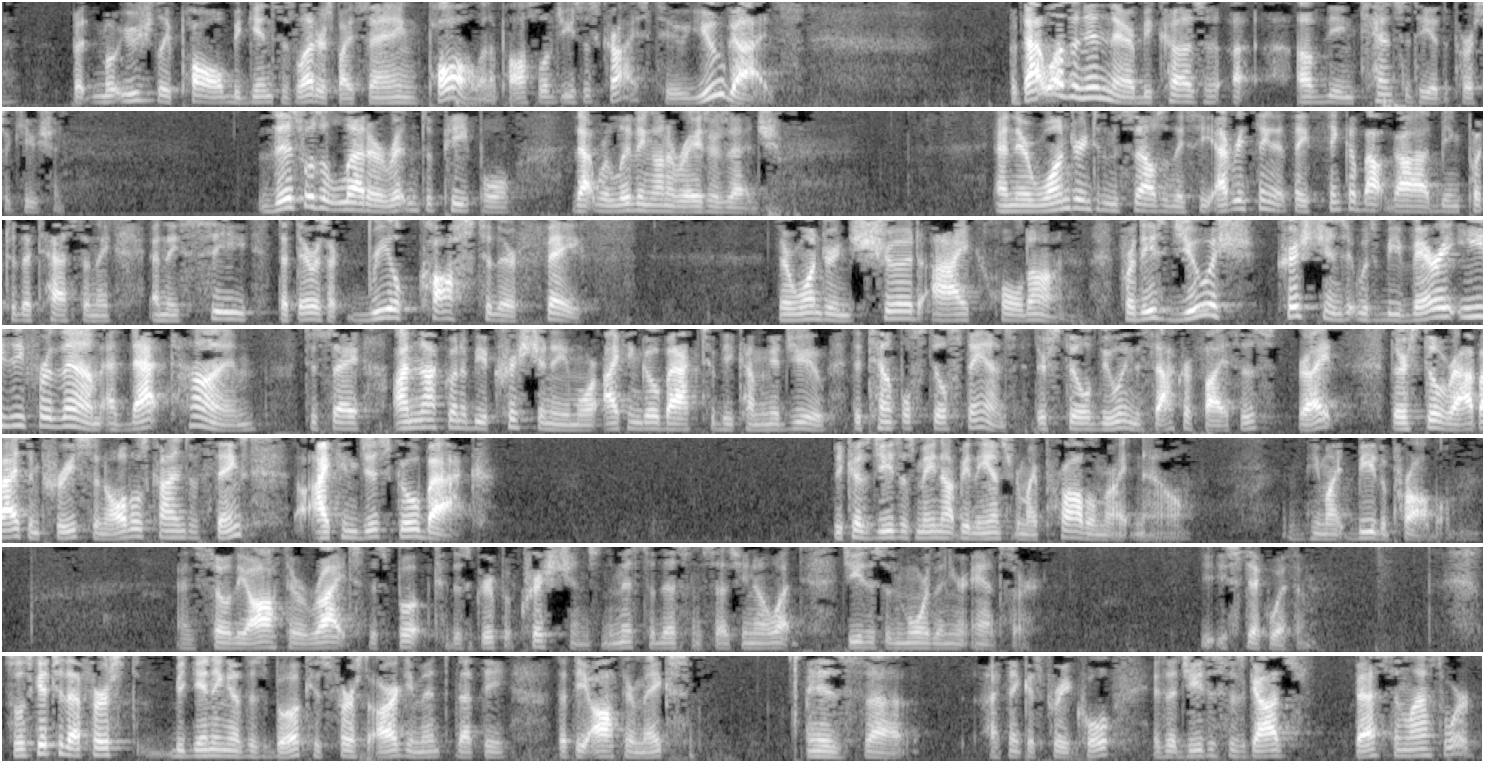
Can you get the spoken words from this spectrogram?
but usually Paul begins his letters by saying, Paul, an apostle of Jesus Christ, to you guys. But that wasn't in there because uh, of the intensity of the persecution. This was a letter written to people that were living on a razor's edge. And they're wondering to themselves as they see everything that they think about God being put to the test, and they, and they see that there is a real cost to their faith. They're wondering, should I hold on? For these Jewish Christians, it would be very easy for them at that time to say, I'm not going to be a Christian anymore. I can go back to becoming a Jew. The temple still stands. They're still doing the sacrifices, right? There's still rabbis and priests and all those kinds of things. I can just go back. Because Jesus may not be the answer to my problem right now. He might be the problem. And so the author writes this book to this group of Christians in the midst of this and says, you know what? Jesus is more than your answer you stick with him. So let's get to that first beginning of this book. His first argument that the that the author makes is, uh, I think, is pretty cool. Is that Jesus is God's best and last word.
